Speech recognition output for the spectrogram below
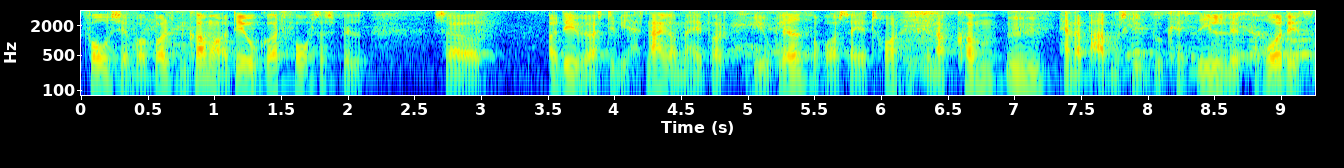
forudser, hvor bolden kommer, og det er jo godt forsvarsspil. Så, og det er jo også det, vi har snakket om her i podcast. Vi er jo glade for Ross, og jeg tror, at han skal nok komme. Mm. Han er bare måske blevet kastet ilden lidt for hurtigt.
